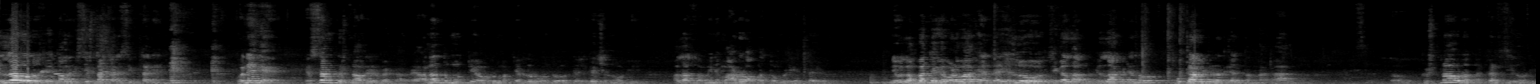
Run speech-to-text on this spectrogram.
ಎಲ್ಲ ಓದು ಸಹಿತ ಅವ್ರಿಗೆ ಶಿಷ್ಟಾಚಾರ ಸಿಗ್ತಾನೆ ಅಂತ ಕೊನೆಗೆ ಎಸ್ ಎಂ ಕೃಷ್ಣ ಅವರು ಇರಬೇಕಾದ್ರೆ ಅನಂತಮೂರ್ತಿ ಅವರು ಮತ್ತೆಲ್ಲರೂ ಒಂದು ಡೆಲಿಗೇಷನ್ ಹೋಗಿ, ಅಲ್ಲ ಸ್ವಾಮಿ, ನೀವು ಆರ್ಡರ್ ವಾಪಸ್ ತೊಗೊಂಬಿಡಿ ಅಂತ ಹೇಳಿದ್ರು. ನೀವು ಲಭ್ಯತೆಗೆ ಒಳವಾಗಿ ಅಂದರೆ ಎಲ್ಲೂ ಸಿಗಲ್ಲ. ಎಲ್ಲ ಕಡೆನೂ ಬುಕ್ ಆಗಿಬಿಟ್ಟಿರೋದಕ್ಕೆ ಅಂತಂದಾಗ ಕೃಷ್ಣ ಅವರನ್ನು ಕರೆಸಿ ನೋಡಿ.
